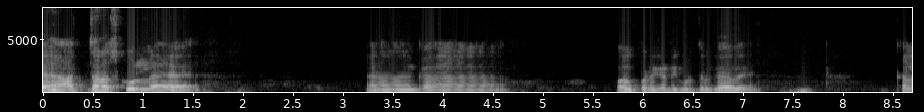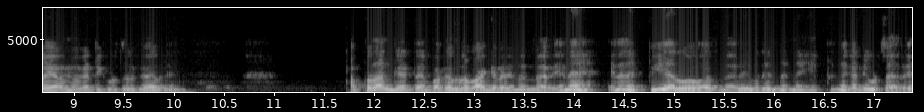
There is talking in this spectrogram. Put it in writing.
ஏன்? அத்தனை ஸ்கூலில் வகுப்பறை கட்டி கொடுத்துருக்காரு. கலையரங்கம் கட்டி கொடுத்துருக்காரு. அப்போ தான் கேட்டேன் பக்கத்தில் பாக்கியராஜன் இருந்தார். என்ன என்னண்ணே பிஆர்ஓவாக இருந்தார். இவர் என்னண்ணே எப்படின்னு கட்டி கொடுத்தாரு?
